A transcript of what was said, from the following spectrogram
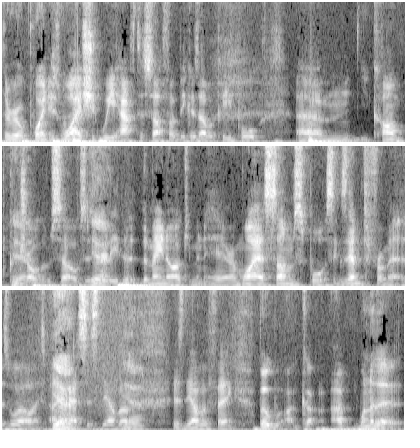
the real point. Is why should we have to suffer because other people um, can't control Yeah. themselves? Is Yeah. really the, the main argument here, and why are some sports exempt from it as well? I Yeah. guess is the other is the other thing. But uh, one of the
